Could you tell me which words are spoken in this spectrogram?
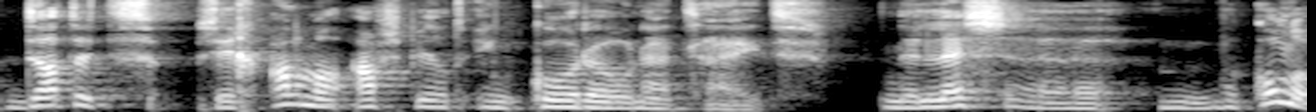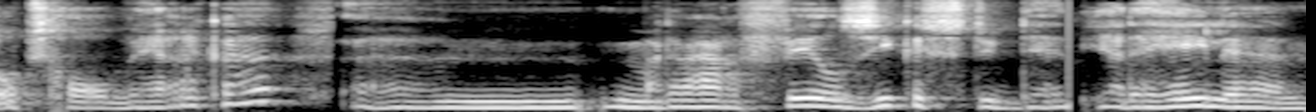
dat het zich allemaal afspeelt in coronatijd. De lessen, we konden op school werken, um, maar er waren veel zieke studenten. Ja, de hele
